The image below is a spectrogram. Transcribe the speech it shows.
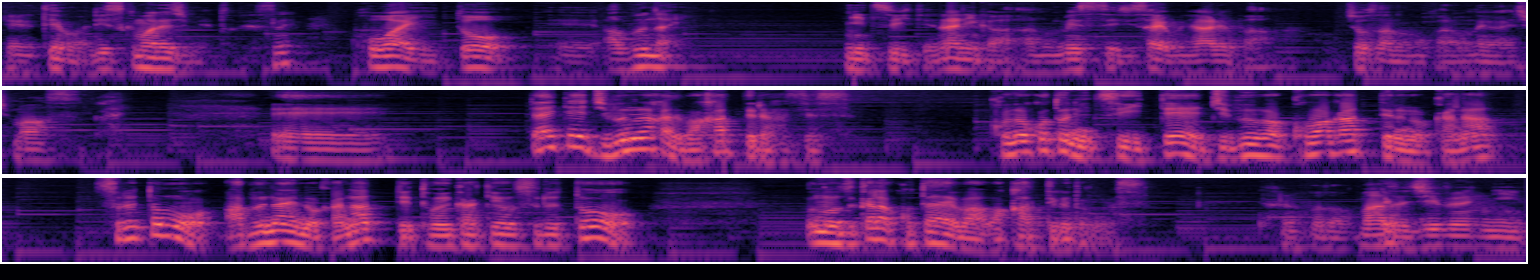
えーテーマリスクマネジメントですね。怖いと、えー危ないについて何かあのメッセージ最後にあれば、張さんの方からお願いします。はいえー、大体自分の中で分かってるはずです。このことについて自分は怖がってるのかなそれとも危ないのかなって問いかけをすると、おのずから答えは分かってると思います。なるほど。まず自分に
